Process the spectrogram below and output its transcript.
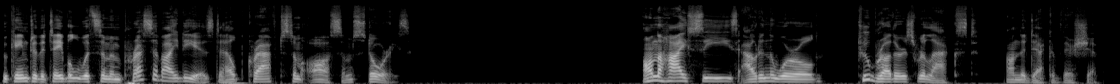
who came to the table with some impressive ideas to help craft some awesome stories. On the high seas, out in the world, two brothers relaxed on the deck of their ship.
